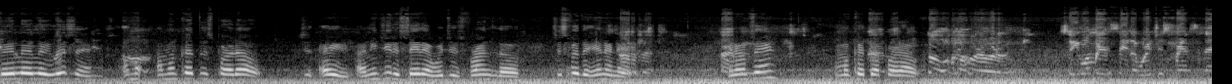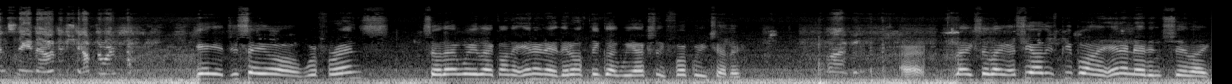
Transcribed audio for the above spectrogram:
Look, look, look, listen. I'm, I'm gonna cut this part out. Just, hey, I need you to say that we're just friends, though. Just for the internet. You know what I'm saying? I'm gonna cut that part out. No, hold on, hold on, hold on. So you want me to say that we're just friends and then say that other shit afterwards? Yeah, yeah, just say, uh, we're friends. So that way, like, on the internet, they don't think, like, we actually fuck with each other. Alright. Alright. Like, so, like, I see all these people on the internet and shit, like,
